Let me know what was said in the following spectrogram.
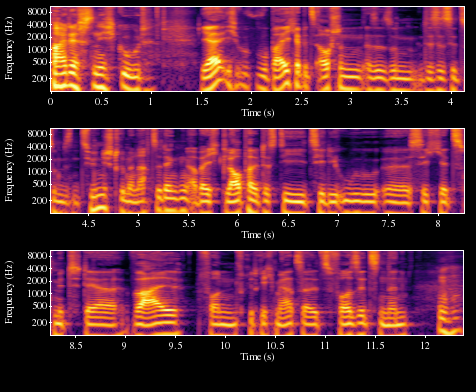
beides nicht gut. Ja, ich, wobei ich habe jetzt auch schon, also so das ist jetzt so ein bisschen zynisch drüber nachzudenken, aber ich glaube halt, dass die CDU äh, sich jetzt mit der Wahl von Friedrich Merz als Vorsitzenden Mhm.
